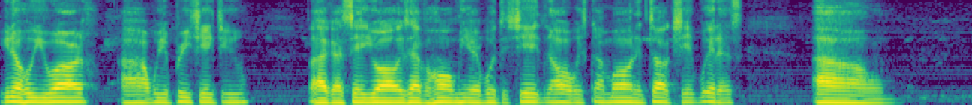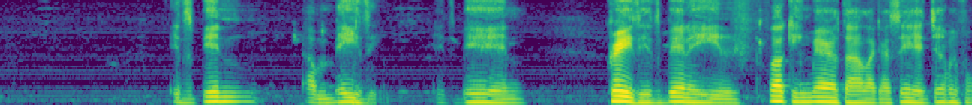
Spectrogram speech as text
You know who you are. Uh, we appreciate you. Like I said, you always have a home here with the shit and always come on and talk shit with us. Um, it's been amazing. It's been crazy. It's been a fucking marathon. Like I said, jumping from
